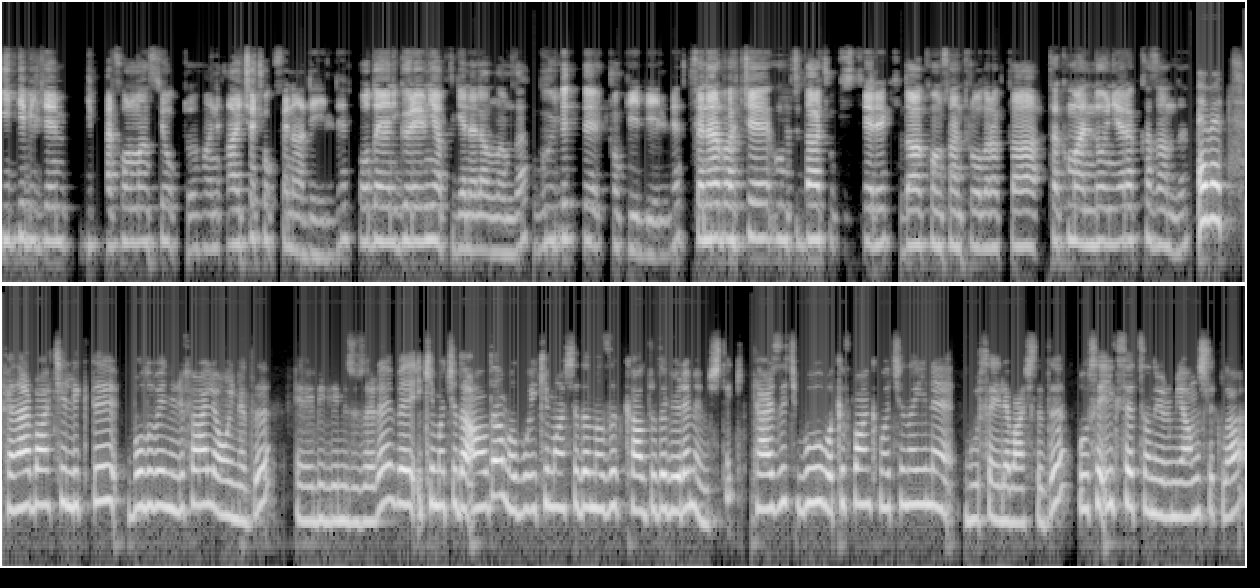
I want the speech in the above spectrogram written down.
iyi diyebileceğim bir performans yoktu. Hani Ayça çok fena değildi. O da yani görevini yaptı genel anlamda. Gullit de çok iyi değildi. Fenerbahçe maçı daha çok isteyerek, daha konsantre olarak, daha takım halinde oynayarak kazandı. Evet, Fenerbahçe ligde Bolu ve Nilüfer'le oynadı bildiğimiz üzere ve iki maçı da aldı ama bu iki maçta da Naz'ı kadroda görememiştik. Terzic bu Vakıfbank maçına yine Buse ile başladı. Buse ilk set sanıyorum yanlışlıkla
